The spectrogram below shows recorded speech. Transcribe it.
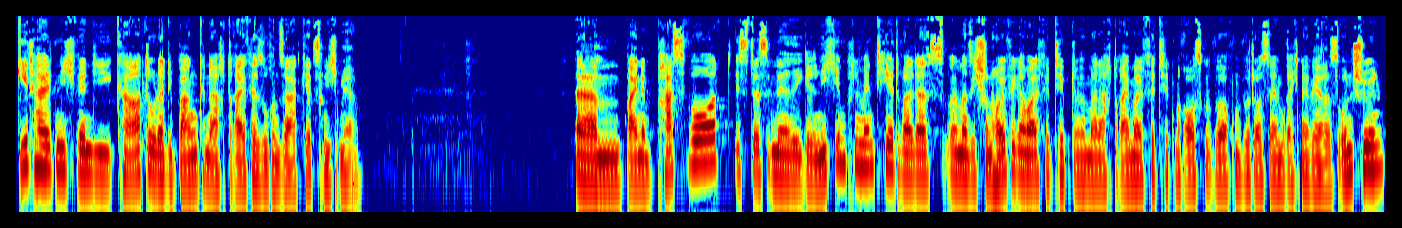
Geht halt nicht, wenn die Karte oder die Bank nach drei Versuchen sagt, jetzt nicht mehr. Ähm, bei einem Passwort ist das in der Regel nicht implementiert, weil das, weil man sich schon häufiger mal vertippt und wenn man nach dreimal vertippen rausgeworfen wird aus seinem Rechner, wäre das unschön.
